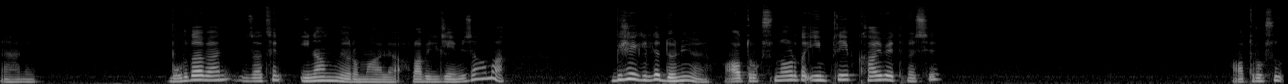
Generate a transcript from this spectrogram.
Yani burada ben zaten inanmıyorum hala alabileceğimize ama bir şekilde dönüyor. Aatrox'un orada impleyip kaybetmesi Aatrox'un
